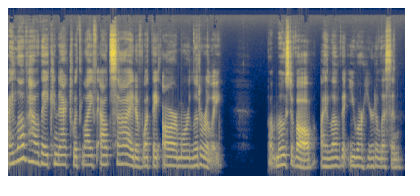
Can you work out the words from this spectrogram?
I love how they connect with life outside of what they are more literally. But most of all, I love that you are here to listen.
